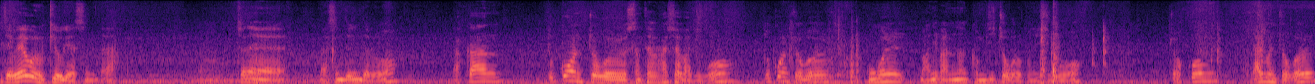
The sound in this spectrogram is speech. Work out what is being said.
이제 웹을 끼우겠습니다. 음, 전에 말씀드린 대로 약간 두꺼운 쪽을 선택을 하셔가지고 두꺼운 쪽을 공을 많이 받는 검지 쪽으로 보내시고 조금 얇은 쪽을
